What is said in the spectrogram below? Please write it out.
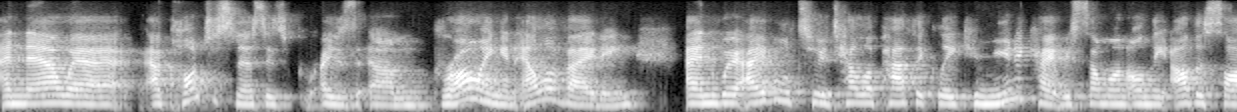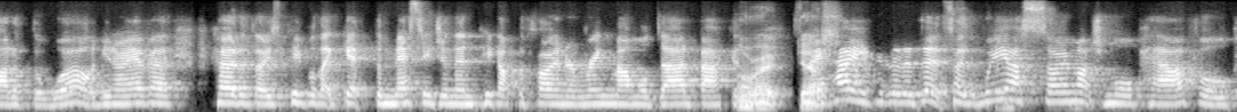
And now where our consciousness is, is um, growing and elevating, and we're able to telepathically communicate with someone on the other side of the world. You know, ever heard of those people that get the message and then pick up the phone and ring mum or dad back and All right. say, yes. hey, da, da, da. so we are so much more powerful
